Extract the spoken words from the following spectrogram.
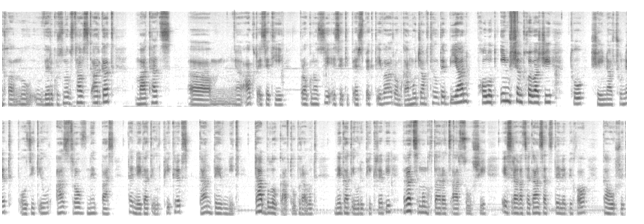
ეხლა ნუ ვერ გრძნობს თავს კარგად, მათაც აქვთ ესეთი პროგნოზი, ესეთი პერსპექტივა, რომ გამოჯამრთელდებიან მხოლოდ იმ შემთხვევაში, თუ შეინარჩუნებთ პოზიტიურ აზროვნებას და ნეგატიურ ფიქრებს განდევნით და ბლოკავთ უბრალოდ ნეგატიური ფიქრები, რაც მომხდარა წარსულში. ეს რაღაცა განსაცდელები ხო გაუშვით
